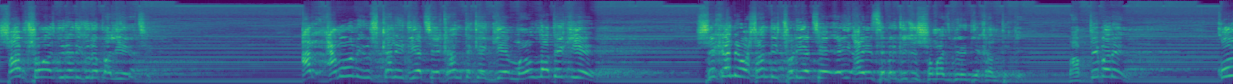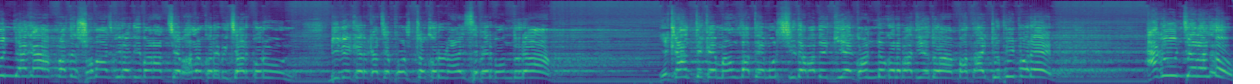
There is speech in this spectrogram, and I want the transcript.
সব সমাজ বিরোধীগুলো পালিয়ে গেছে। আর এমন উস্কানি দিয়েছে, এখান থেকে গিয়ে মালদাতে গিয়ে সেখানে অশান্তি ছড়িয়েছে এই আইএসএফ এর কিছু সমাজ বিরোধী এখান থেকে। ভাবতে পারেন? কোন জায়গায় আপনাদের সমাজ বিরোধী বানাচ্ছে? ভালো করে বিচার করুন। বিবেকের কাছে প্রশ্ন করুন আইএসএফ এর বন্ধুরা। এখান থেকে মালদাতে, মুর্শিদাবাদে গিয়ে গন্ডগোল বাঁধিয়ে দেওয়া, পাতায় টুপি পরে আগুন জ্বালানো।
